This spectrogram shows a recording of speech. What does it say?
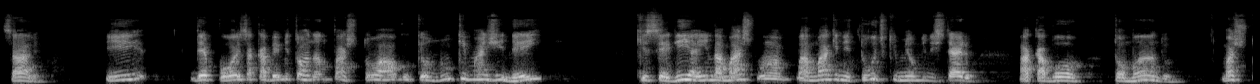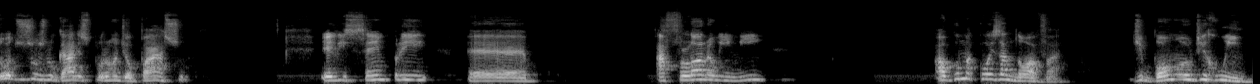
sabe? E depois acabei me tornando pastor, algo que eu nunca imaginei que seria ainda mais com a magnitude que meu ministério acabou tomando. Mas todos os lugares por onde eu passo, eles sempre é, afloram em mim alguma coisa nova, de bom ou de ruim.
